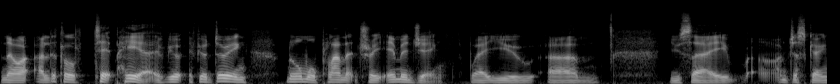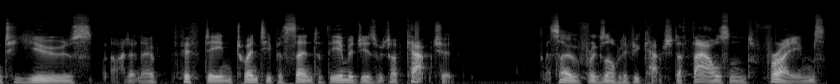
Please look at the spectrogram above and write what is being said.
Now, a, little tip here: if you're if you're doing normal planetary imaging, where you um, you say I'm just going to use I don't know 15 20 percent of the images which I've captured. So, for example, if you captured a thousand frames,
